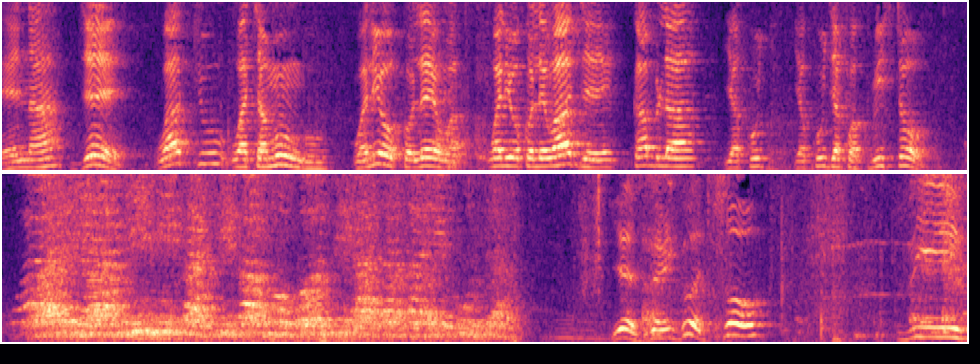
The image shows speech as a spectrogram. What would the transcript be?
Tena, je, watu wacha Mungu waliokolewa waliokolewaje kabla ya, kuja, ya kuja kwa Kristo? Yes, very good. So, the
